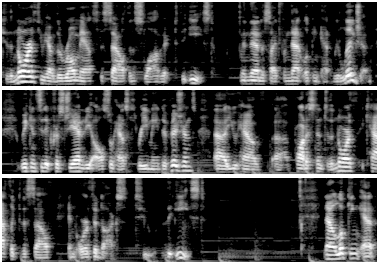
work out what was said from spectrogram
to the north, you have the Romance to the south, and Slavic to the east. And then, aside from that, looking at religion, we can see that Christianity also has three main divisions. Uh, you have uh, Protestant to the north, Catholic to the south, and Orthodox to the east. Now, looking at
